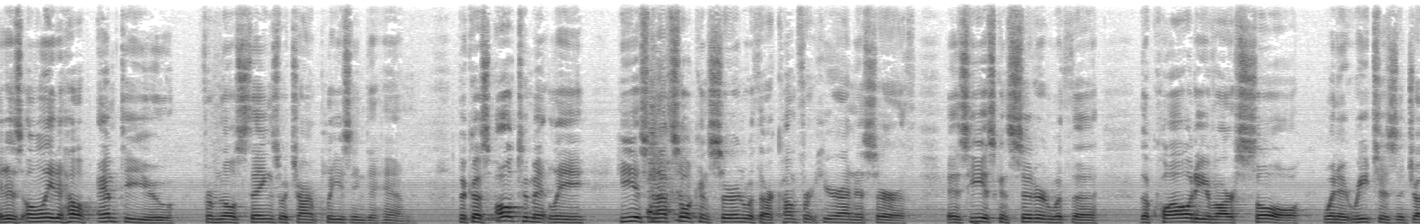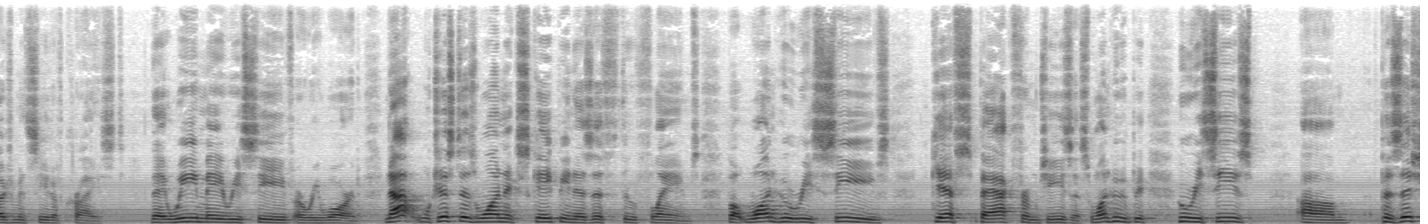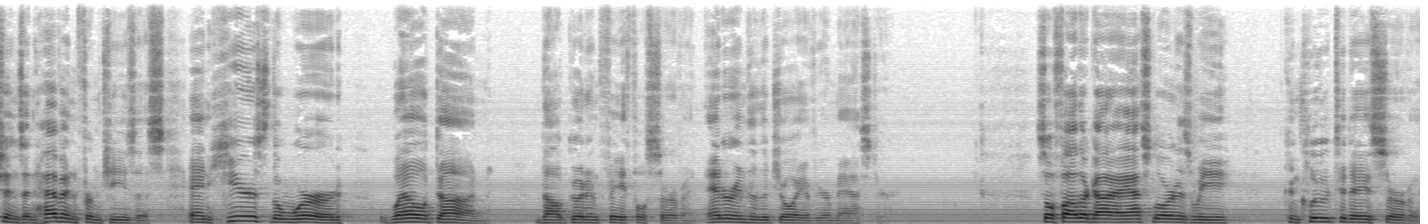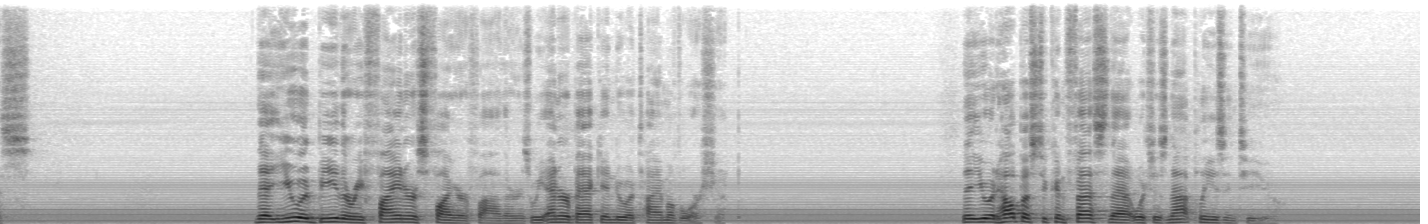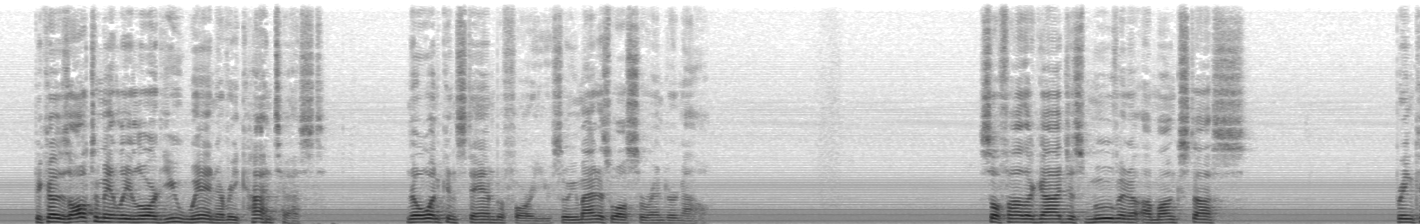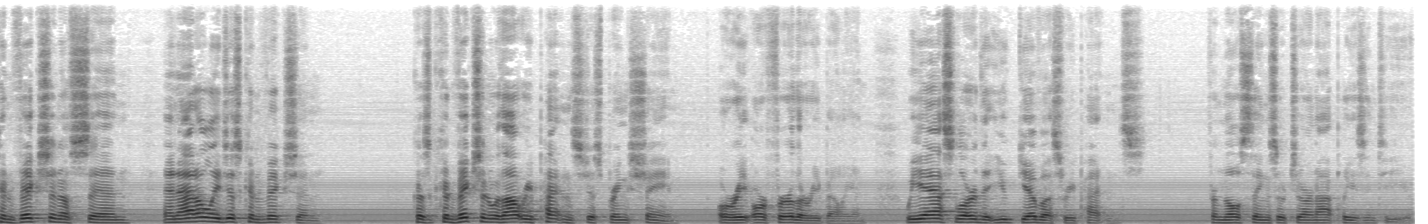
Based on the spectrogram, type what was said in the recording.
It is only to help empty you from those things which aren't pleasing to him. Because ultimately, he is not so concerned with our comfort here on this earth as he is considered with the, the quality of our soul when it reaches the judgment seat of Christ, that we may receive a reward. Not just as one escaping as if through flames, but one who receives gifts back from Jesus, one who, who receives um, positions in heaven from Jesus and hears the word, Well done thou good and faithful servant. Enter into the joy of your master. So, Father God, I ask, Lord, as we conclude today's service, that you would be the refiner's fire, Father, as we enter back into a time of worship. That you would help us to confess that which is not pleasing to you. Because ultimately, Lord, you win every contest. No one can stand before you, so you might as well surrender now. So, Father God, just move in amongst us. Bring conviction of sin, and not only just conviction, because conviction without repentance just brings shame or, or further rebellion. We ask, Lord, that you give us repentance from those things which are not pleasing to you.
